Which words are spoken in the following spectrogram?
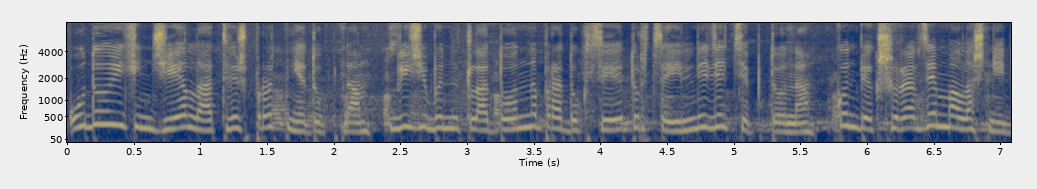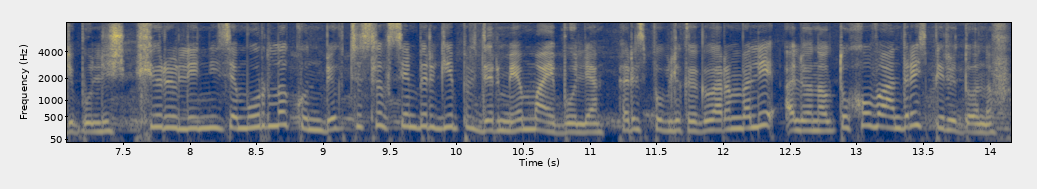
Уду уйхинже Латвиш протне дупна. Вижи ладонна продукция турцейлне де тептуна. Кунбек шыравзе малашне де булиш. Хирюлинизе мурла кунбек теслихсен берге пілдерме май буле. Республика Гларамбали, Алена Алтухова, Андрей Спиридонов.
